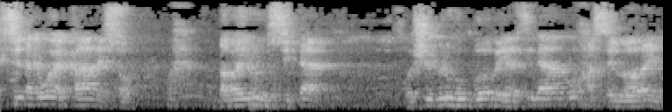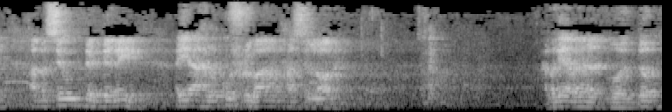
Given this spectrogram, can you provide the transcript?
siday u ekaanayso wax dabayluhu sitaan oo shimbiruhu boobayaan sida aan u xasiloonayn ama se u deganayn ayaa ahlu kufrigu aanu xasiloonay waxaa laga yaabaa inaad moodo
